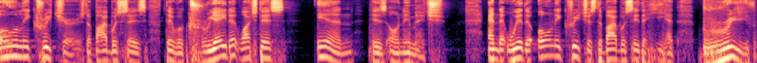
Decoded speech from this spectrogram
only creatures, the Bible says, they were created, watch this, in his own image. And that we're the only creatures, the Bible says that he had breathed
